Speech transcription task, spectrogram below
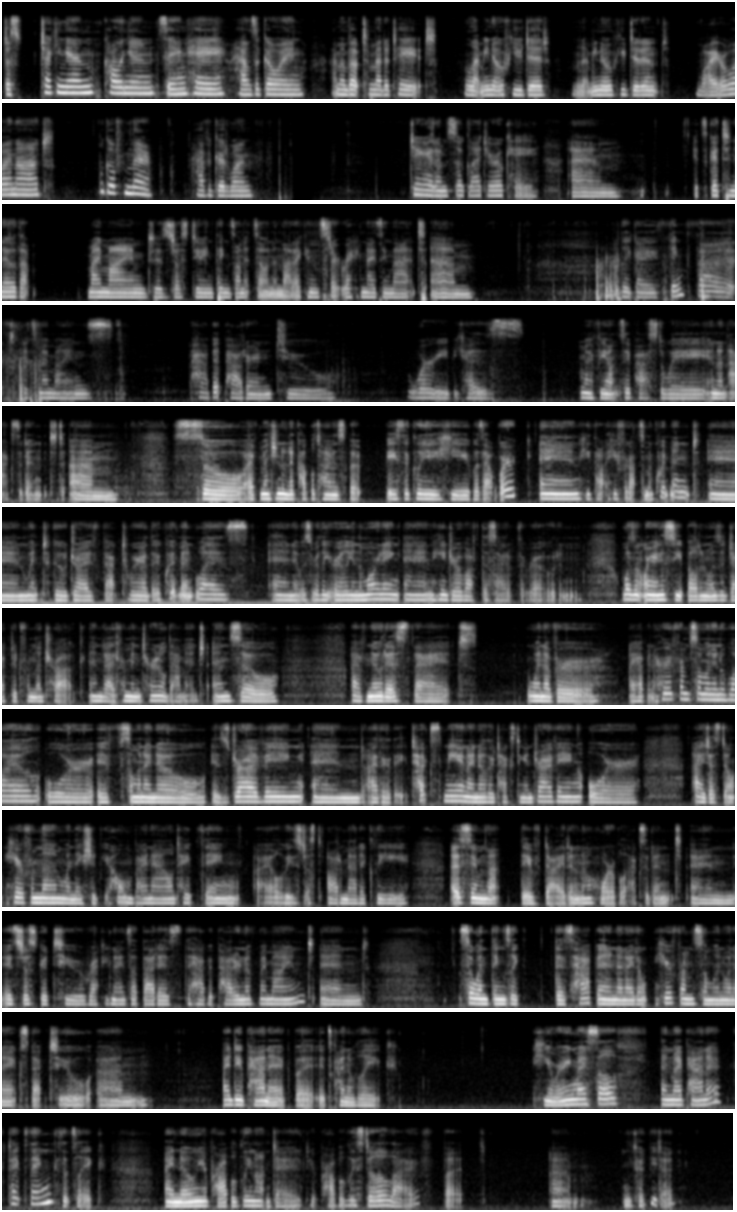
just checking in, calling in, saying, hey, how's it going? I'm about to meditate. Let me know if you did. Let me know if you didn't. Why or why not? We'll go from there. Have a good one. Jared, I'm so glad you're okay. Um, it's good to know that my mind is just doing things on its own and that I can start recognizing that. Um, like I think that it's my mind's habit pattern to worry because my fiance passed away in an accident. Um, so I've mentioned it a couple times, but basically he was at work and he thought he forgot some equipment and went to go drive back to where the equipment was and it was really early in the morning and he drove off the side of the road and wasn't wearing a seatbelt and was ejected from the truck and died from internal damage. And so I've noticed that whenever I haven't heard from someone in a while, or if someone I know is driving and either they text me and I know they're texting and driving, or I just don't hear from them when they should be home by now, type thing, I always just automatically assume that they've died in a horrible accident. And it's just good to recognize that that is the habit pattern of my mind. And so when things like this happen and I don't hear from someone when I expect to, um, I do panic, but it's kind of like humoring myself and my panic type thing. Because it's like, I know you're probably not dead, you're probably still alive, but um, you could be dead.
